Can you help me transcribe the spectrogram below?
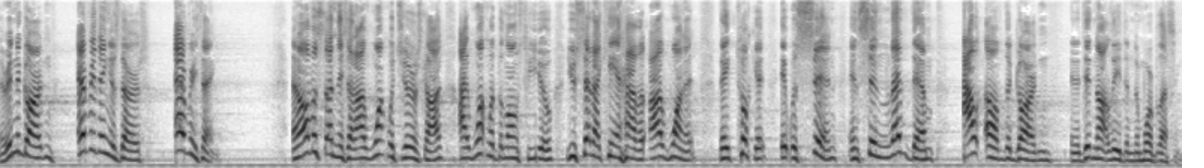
They're in the garden, everything is theirs, everything. And all of a sudden they said, I want what's yours, God. I want what belongs to you. You said I can't have it. I want it. They took it. It was sin, and sin led them out of the garden, and it did not lead them to more blessing.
